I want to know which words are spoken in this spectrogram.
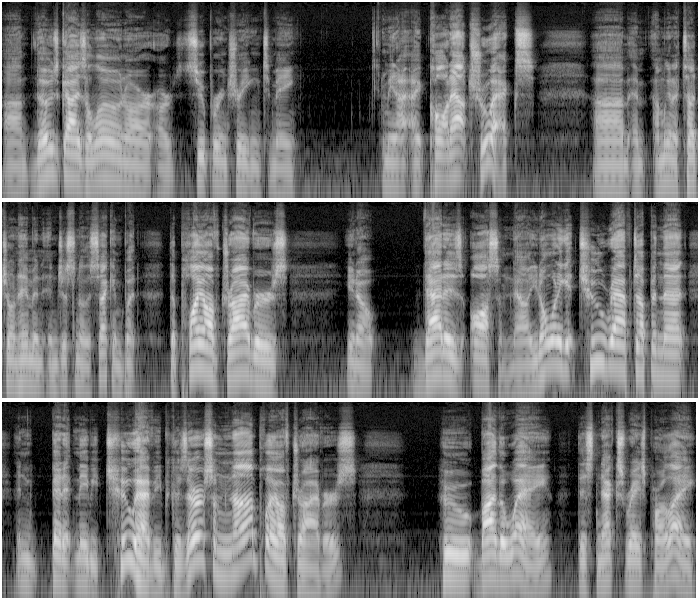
Um, those guys alone are, are super intriguing to me. I mean, I, I called out Truex, um, and I'm going to touch on him in, in just another second, but the playoff drivers, you know, that is awesome. Now, you don't want to get too wrapped up in that and bet it maybe too heavy because there are some non playoff drivers who, by the way, this next race parlay,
